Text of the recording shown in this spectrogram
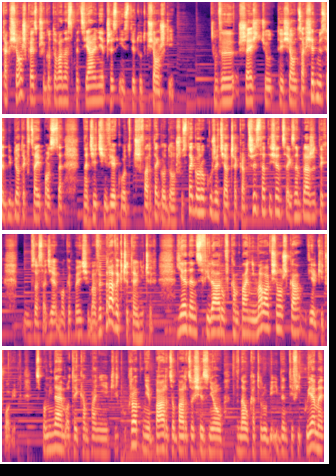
Ta książka jest przygotowana specjalnie przez Instytut Książki w 6700 bibliotek w całej Polsce na dzieci wieku od 4 do 6 roku życia czeka 300 tysięcy egzemplarzy tych, w zasadzie mogę powiedzieć chyba wyprawek czytelniczych. Jeden z filarów kampanii Mała Książka, Wielki Człowiek. Wspominałem o tej kampanii kilkukrotnie, bardzo, bardzo się z nią w Nauka to Lubię identyfikujemy,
